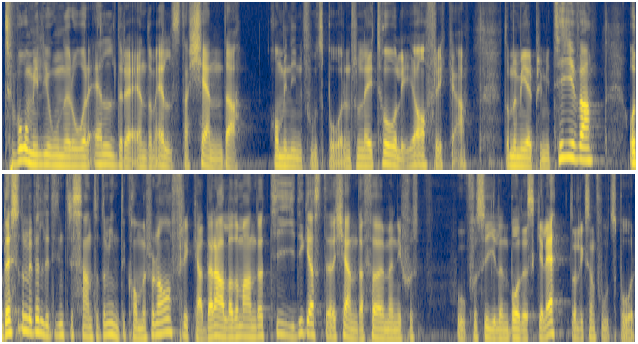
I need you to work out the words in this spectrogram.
två miljoner år äldre än de äldsta kända homininfotspåren från Laetoli i Afrika. De är mer primitiva och dessutom är det väldigt intressant att de inte kommer från Afrika, där alla de andra tidigaste kända förmänniskofossilen, både skelett och liksom fotspår,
